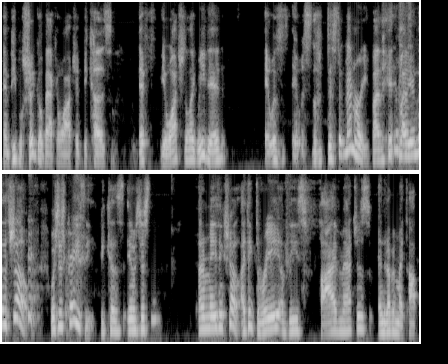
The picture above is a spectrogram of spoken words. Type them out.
and people should go back and watch it because if you watched it like we did, it was it was the distant memory by the by the end of the show, which is crazy because it was just an amazing show. I think three of these five matches ended up in my top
